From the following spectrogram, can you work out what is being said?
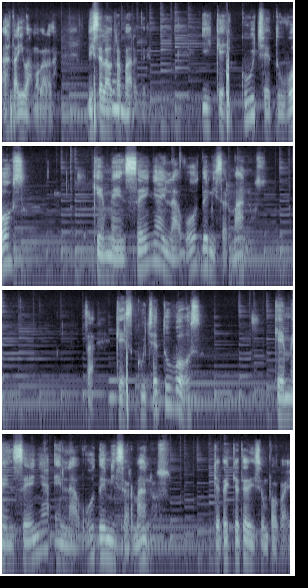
Hasta ahí vamos, ¿verdad? Dice la otra parte. Y que escuche tu voz, que me enseña en la voz de mis hermanos que escuche tu voz, que me enseña en la voz de mis hermanos. ¿Qué te, qué te dice un poco ahí?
